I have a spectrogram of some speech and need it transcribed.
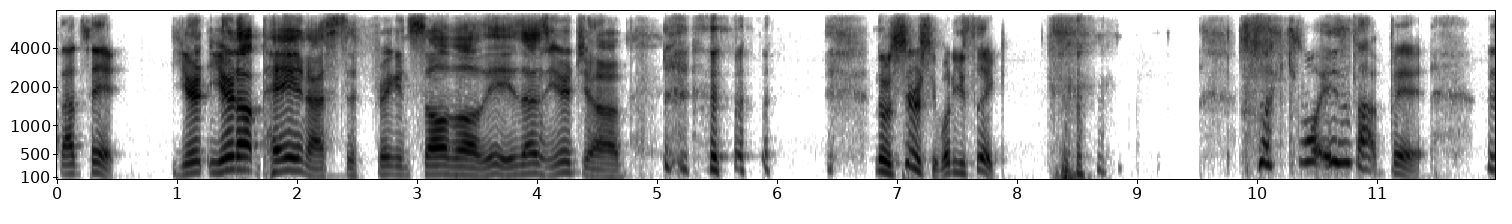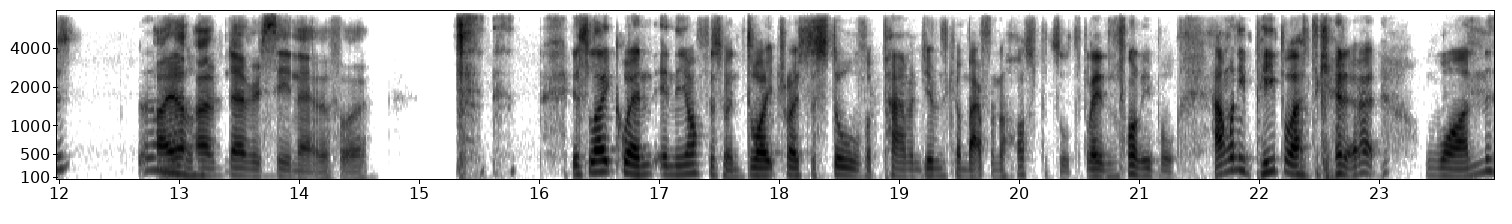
that's it. You're you're not paying us to friggin' solve all these. That's your job. no, seriously, what do you think? like, what is that bit? It's, I oh. don't, I've never seen that before. It's like when in the office when Dwight tries to stall for Pam and Jim to come back from the hospital to play the volleyball. How many people have to get hurt? One,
